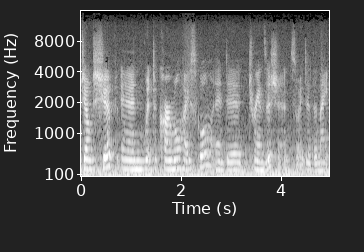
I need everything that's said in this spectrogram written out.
jumped ship and went to Carmel High School and did transition. So I did the nine,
